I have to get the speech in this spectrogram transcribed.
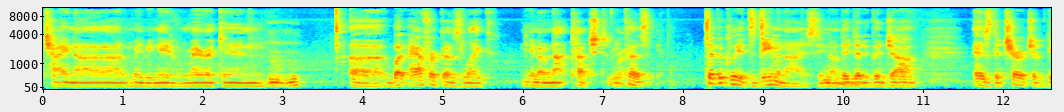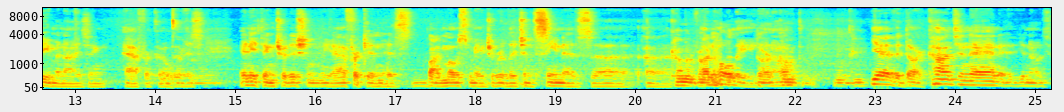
China, maybe Native American. Uh, but Africa's like you know not touched because typically it's demonized. You know, they did a good job as the church of demonizing Africa, whereas anything traditionally African is by most major religions seen as uh, uh, Coming from unholy. the dark you know? continent. Mm-hmm. Yeah, the dark continent. It, you know, it's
